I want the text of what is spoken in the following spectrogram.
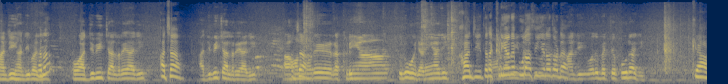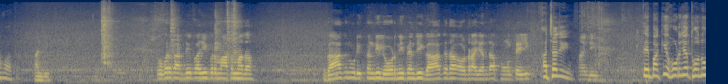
ਹਾਂਜੀ ਹਾਂਜੀ ਭਾਜੀ। ਹੈਨਾ? ਉਹ ਅੱਜ ਵੀ ਚੱਲ ਰਿਹਾ ਜੀ। ਅੱਛਾ। ਅੱਜ ਵੀ ਚੱਲ ਰਿਹਾ ਜੀ। ਆ ਹੁਣ ਮੋਰੇ ਰਖੜੀਆਂ ਸ਼ੁਰੂ ਹੋ ਜਾਣੀਆਂ ਜੀ। ਹਾਂਜੀ ਤੇ ਰੱਖੜੀਆਂ ਦਾ ਪੂਰਾ ਸੀਜ਼ਨ ਆ ਤੁਹਾਡਾ? ਹਾਂਜੀ ਉਹਦੇ ਵਿੱਚ ਪੂਰਾ ਜੀ। ਕੀ ਬਾਤ ਹੈ। ਹਾਂਜੀ। ਸ਼ੁਕਰ ਕਰਦੇ ਭਾਜੀ ਪ੍ਰਮਾਤਮਾ ਦਾ। ਗਾਹਕ ਨੂੰ ਉਡੀਕਣ ਦੀ ਲੋੜ ਨਹੀਂ ਪੈਂਦੀ ਗਾਹਕ ਦਾ ਆਰਡਰ ਆ ਜਾਂਦਾ ਫੋਨ ਤੇ ਜੀ। ਅੱਛਾ ਜੀ। ਹਾਂਜੀ। ਤੇ ਬਾਕੀ ਹੁਣ ਜੇ ਤੁਹਾਨੂੰ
